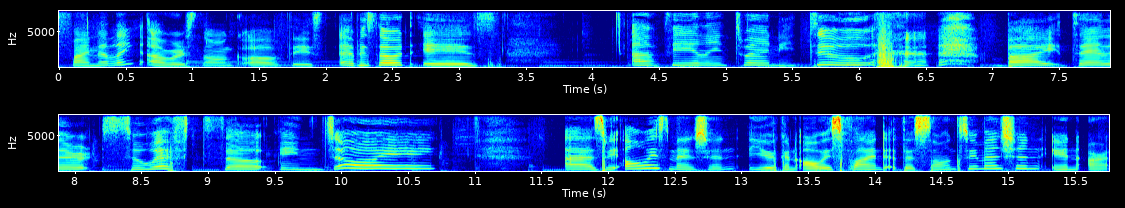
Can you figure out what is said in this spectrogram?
finally, our song of this episode is I'm Feeling 22 by Taylor Swift. So enjoy! As we always mention, you can always find the songs we mention in our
